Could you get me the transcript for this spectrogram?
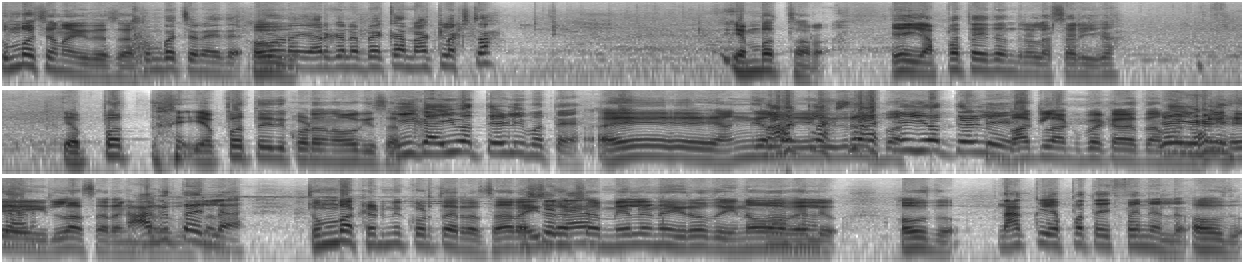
ತುಂಬಾ ಚೆನ್ನಾಗಿದೆ ಸರ್ ತುಂಬಾ ಚೆನ್ನಾಗಿದೆ. ಯಾರಿಗಾನ ಬೇಕಾ? ನಾಲ್ಕು ಲಕ್ಷ ಎಂಬತ್ತು ಸಾವಿರ ಏ ಎಪ್ಪತ್ತೈದು ಅಂದ್ರಲ್ಲ ಸರ್ ಈಗ. ಎಪ್ಪತ್ ಎಪ್ಪತ್ತೈದು ಕೊಡೋಣ ಹೋಗಿ ಸರ್. ಈಗ ಐವತ್ತು ಹೇಳಿ ಮತ್ತೆ. ಏ ಹಂಗೆಲ್ಲ ನಾಲ್ಕು ಲಕ್ಷ ಹೇಳಿದ್ರೆ ಐವತ್ತು ಹೇಳಿ. ಬಾಗ್ಲು ಹಾಕ್ಬೇಕಾಗತ್ತ ಏ, ಹೇಳಿ sir. ಇಲ್ಲ ಸರ್ ಆಗುತ್ತಾ ಇಲ್ಲ? ತುಂಬಾ ಕಡಿಮೆ ಕೊಡ್ತಾ ಇರೋ ಸರ್. ಐದು ಲಕ್ಷ ಮೇಲೆನೇ ಇರೋದು ಇನೋವಾ ವ್ಯಾಲ್ಯೂ ಹೌದು. ನಾಲ್ಕು ಎಪ್ಪತ್ತೈದು ಫೈನಲ್ ಹೌದು.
